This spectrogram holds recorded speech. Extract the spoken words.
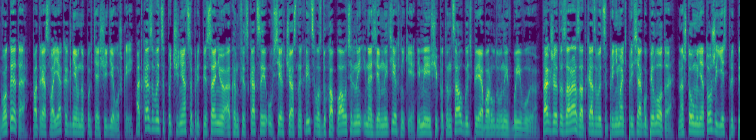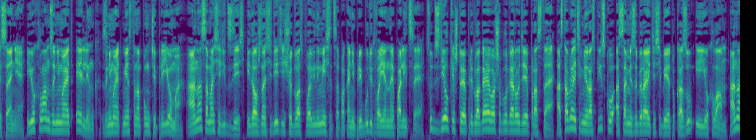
Вот это, потряс вояка гневно пыхтящей девушкой, отказывается подчиняться предписанию о конфискации у всех частных лиц воздухоплавательной и наземной техники, имеющей потенциал быть переоборудованной в боевую. Также эта зараза отказывается принимать присягу пилота, на что у меня тоже есть предписание. Ее хлам занимает Эллинг, занимает место на пункте приема, а она сама сидит здесь и должна сидеть еще два с половиной месяца, пока не прибудет военная полиция. Суть сделки, что я предлагаю, ваше благородие, проста. Оставляйте мне расписку, а сами забираете себе эту козу и ее хлам. Она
